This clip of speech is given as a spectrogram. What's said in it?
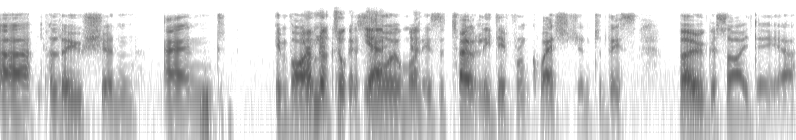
uh, pollution and environmental talking, despoilment yeah, yeah. is a totally different question to this bogus idea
